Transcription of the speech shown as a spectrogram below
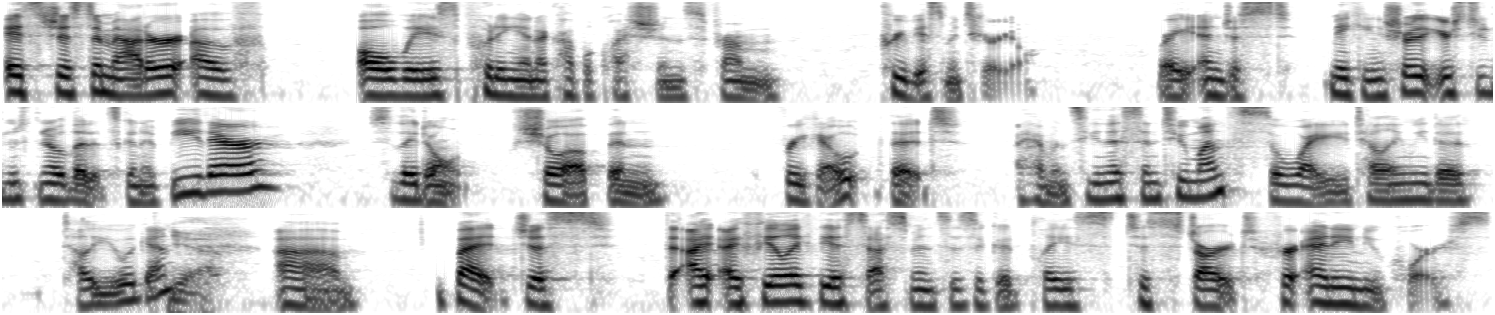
it's just a matter of always putting in a couple questions from previous material, right? And just making sure that your students know that it's going to be there so they don't show up and freak out that I haven't seen this in two months. So why are you telling me to tell you again? Yeah. Um, but just I, I feel like the assessments is a good place to start for any new course,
